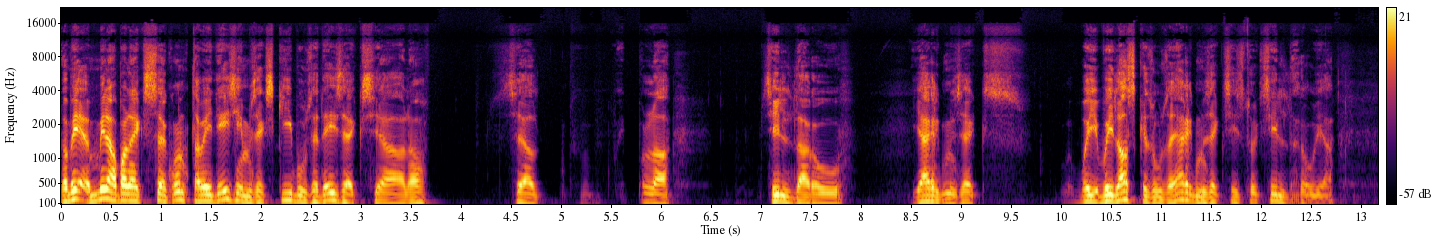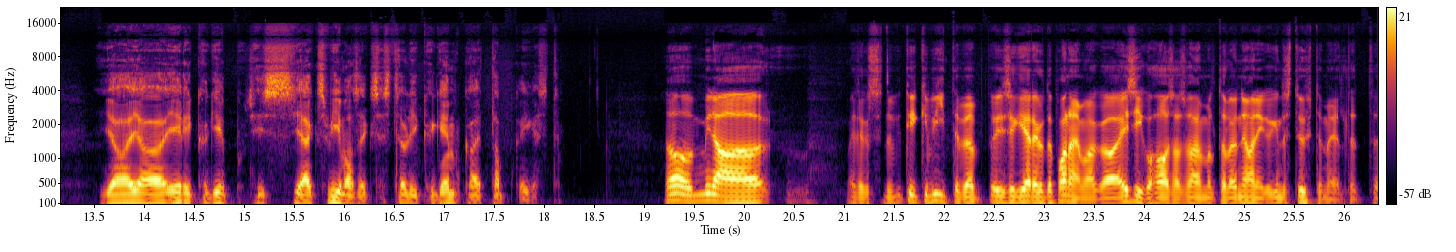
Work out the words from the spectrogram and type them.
no mina paneks Kontaveidi esimeseks, Kiibuse teiseks ja noh, sealt võib-olla Sildaru järgmiseks või, või laskesuusa järgmiseks istuks Sildaru ja ja, ja Erika Kirpu siis jääks viimaseks, sest see oli ikkagi MK-etapp kõigest. no mina, ma ei tea, kas seda kõiki viite peab isegi järjekorda panema, aga esikoha osas vähemalt olen Jaaniga kindlasti ühte meelt, et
